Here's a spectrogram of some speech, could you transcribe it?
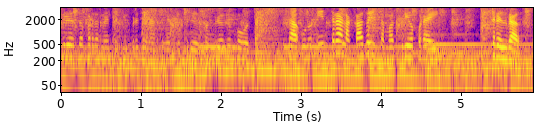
Frío este apartamento, es impresionantemente frío, es más frío que en Bogotá. O sea, uno entra a la casa y está más frío por ahí, 3 grados.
